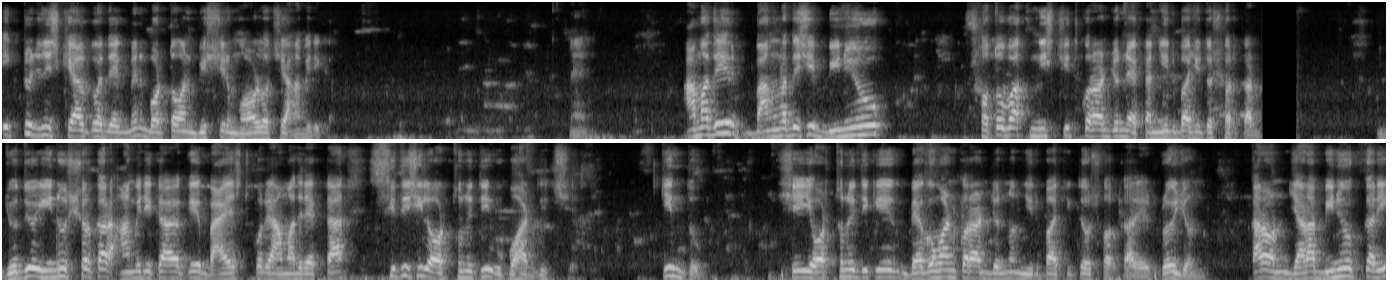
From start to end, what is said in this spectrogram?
একটু জিনিস খেয়াল করে দেখবেন, বর্তমান বিশ্বের মরল হচ্ছে আমেরিকা। হ্যাঁ। আমাদের বাংলাদেশে বিনিয়োগ শতভাগ নিশ্চিত করার জন্য একটা নির্বাচিত সরকার। যদিও ইনুস সরকার আমেরিকাকে বায়াস্ট করে আমাদের একটা স্থিতিশীল অর্থনীতি উপহার দিচ্ছে, কিন্তু সেই অর্থনীতিকে বেগবান করার জন্য নির্বাচিত সরকারের প্রয়োজন। কারণ যারা বিনিয়োগকারী,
